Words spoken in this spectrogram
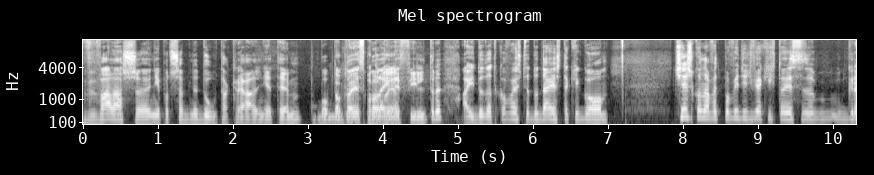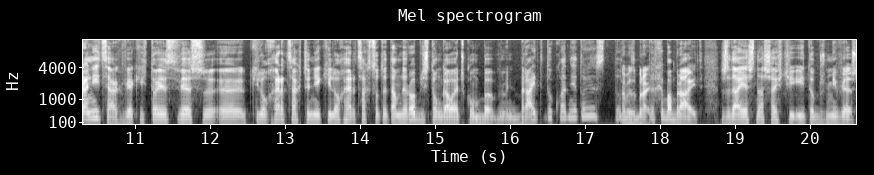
wywalasz e, niepotrzebny dół tak realnie tym, bo, bo To- to jest to to kolejny jest. filtr, a i dodatkowo jeszcze dodajesz takiego. Ciężko nawet powiedzieć, w jakich to jest granicach, w jakich to jest, wiesz, e, kilohercach czy nie kilohercach, co ty tam robisz tą gałeczką. Bright dokładnie to jest? To, Tam jest bright. Chyba bright, że dajesz na 6 i to brzmi, wiesz,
